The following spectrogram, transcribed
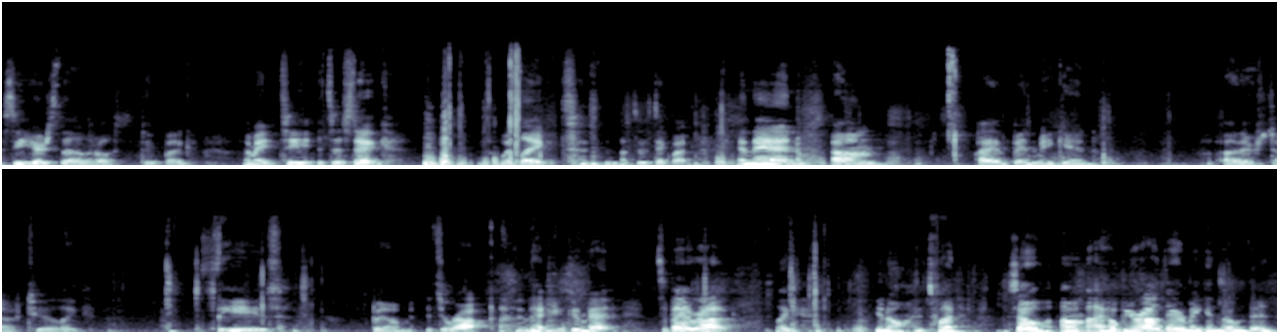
see here's the little stick bug. I made, see, it's a stick with like, That's a stick bug. And then, um, I've been making other stuff too, like these. Boom, it's a rock that you can pet. It's a pet rock. Like, you know, it's fun. So, um, I hope you're out there making something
